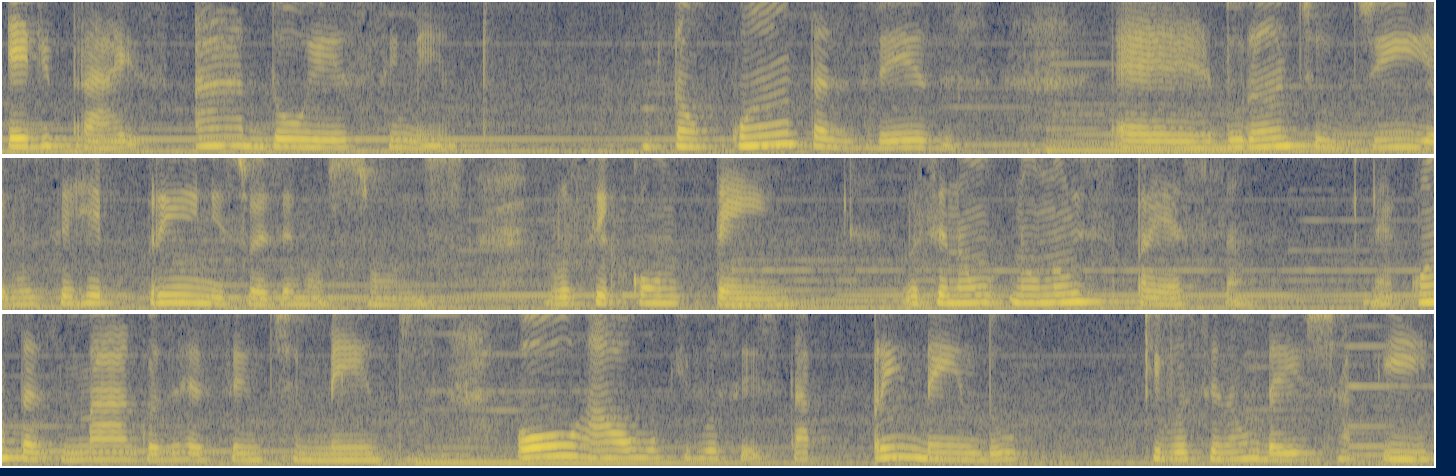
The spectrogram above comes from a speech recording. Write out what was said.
ele traz adoecimento. Então, quantas vezes é, durante o dia você reprime suas emoções, você contém, você não, não, não expressa né? quantas mágoas, ressentimentos ou algo que você está prendendo que você não deixa ir.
